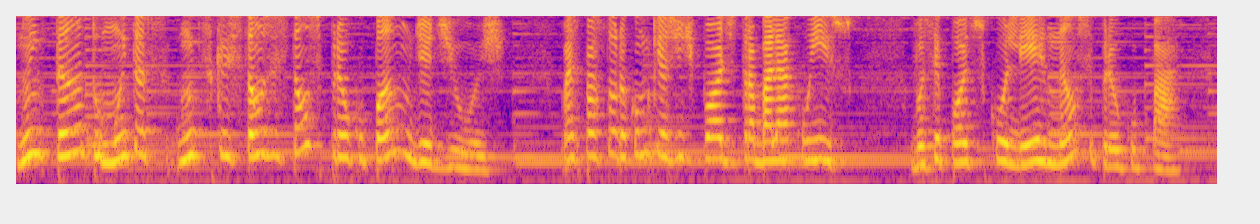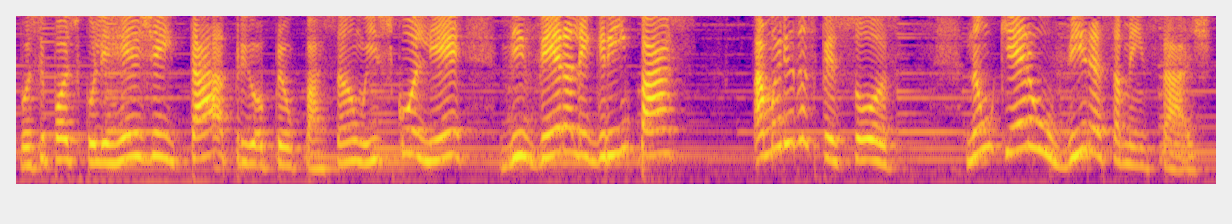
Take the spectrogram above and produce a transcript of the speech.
No entanto, muitas, muitos cristãos estão se preocupando no dia de hoje. Mas, pastora, como que a gente pode trabalhar com isso? Você pode escolher não se preocupar. Você pode escolher rejeitar a preocupação e escolher viver alegria em paz. A maioria das pessoas não quer ouvir essa mensagem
